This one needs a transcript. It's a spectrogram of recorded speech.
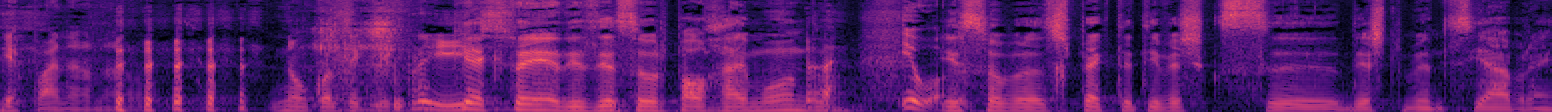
Epá, não, não. Não contei comigo para o que é isso. que tem a dizer sobre Paulo Raimundo Eu- e sobre as expectativas que se, deste momento se abrem?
